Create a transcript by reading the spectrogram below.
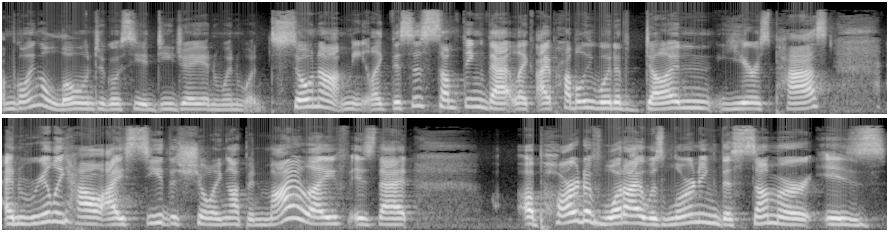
I'm going alone to go see a DJ in Wynwood. So not me. Like, this is something that, like, I probably would have done years past. And really, how I see this showing up in my life is that a part of what I was learning this summer is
